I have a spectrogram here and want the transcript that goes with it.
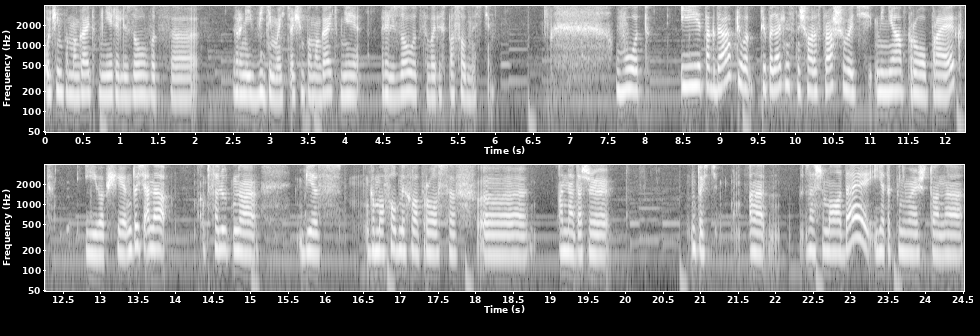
очень помогает мне реализовываться, вернее, видимость очень помогает мне реализовываться в этой способности. Вот. И тогда преподавательница начала расспрашивать меня про проект и вообще... Ну, то есть она абсолютно без гомофобных вопросов. Э, она даже... Ну, то есть она достаточно молодая, и я так понимаю, что она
